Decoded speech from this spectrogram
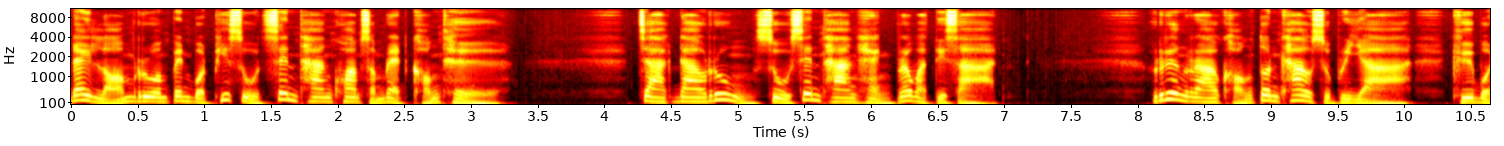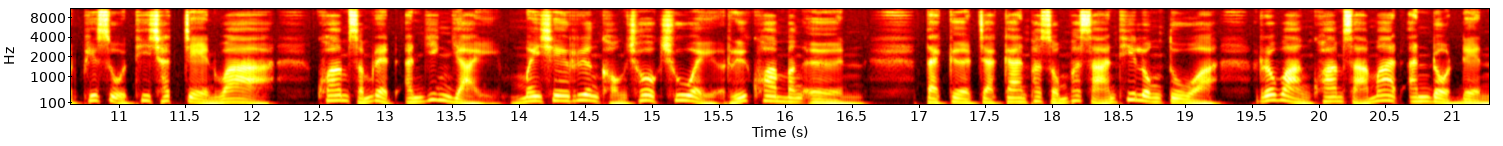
ได้หลอมรวมเป็นบทพิสูจน์เส้นทางความสำเร็จของเธอ จากดาวรุ่งสู่เส้นทางแห่งประวัติศาสตร์ เรื่องราวของต้นข้าวสุปริยา คือบทพิสูจน์ที่ชัดเจนว่า ความสำเร็จอันยิ่งใหญ่ไม่ใช่เรื่องของโชคช่วยหรือความบังเอิญ แต่เกิดจากการผสมผสานที่ลงตัว ระหว่างความสามารถอันโดดเด่น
